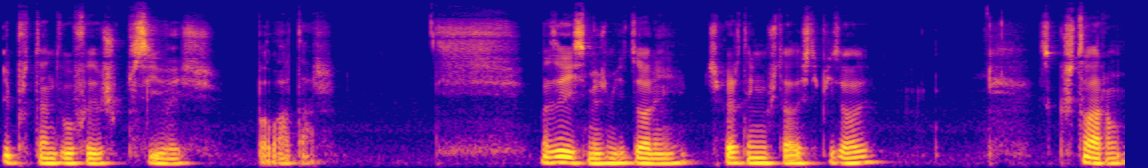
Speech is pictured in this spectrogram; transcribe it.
E portanto vou fazer os possíveis para lá estar. Mas é isso, meus miúdos. Olhem, espero que tenham gostado deste episódio. Se gostaram,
